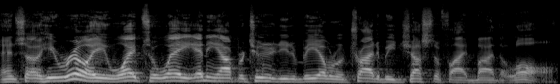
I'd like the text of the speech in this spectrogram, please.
And so he really wipes away any opportunity to be able to try to be justified by the law.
